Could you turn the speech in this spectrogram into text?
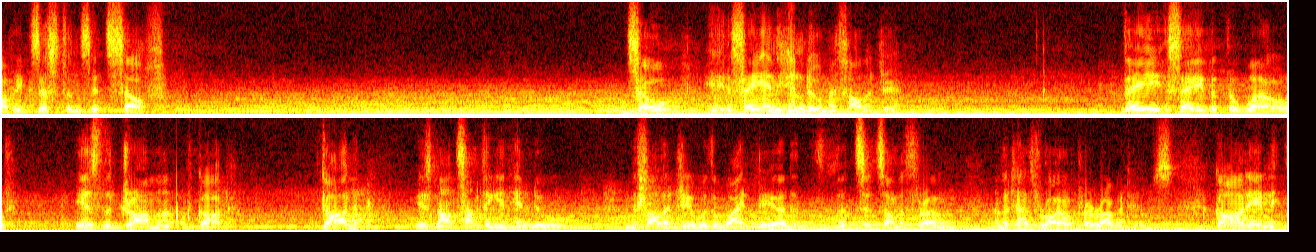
of existence itself. So, say in Hindu mythology, they say that the world is the drama of God. God is not something in Hindu mythology with a white beard that, that sits on a throne and that has royal prerogatives. God in,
